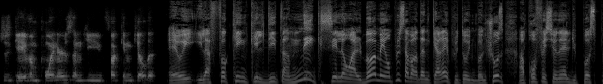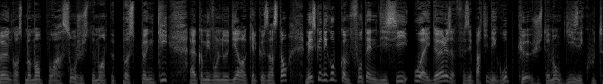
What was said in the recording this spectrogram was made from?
Just gave him pointers, and he fucking killed it. Et Eh oui, il a fucking killed it, un excellent album. Et en plus, avoir Dan Carey est plutôt une bonne chose. Un professionnel du post-punk en ce moment pour un son justement un peu post-punky, euh, comme ils vont le nous dire dans quelques instants. Mais est-ce que des groupes comme Fontaine DC ou Idols faisaient partie des groupes que justement Guise écoute?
